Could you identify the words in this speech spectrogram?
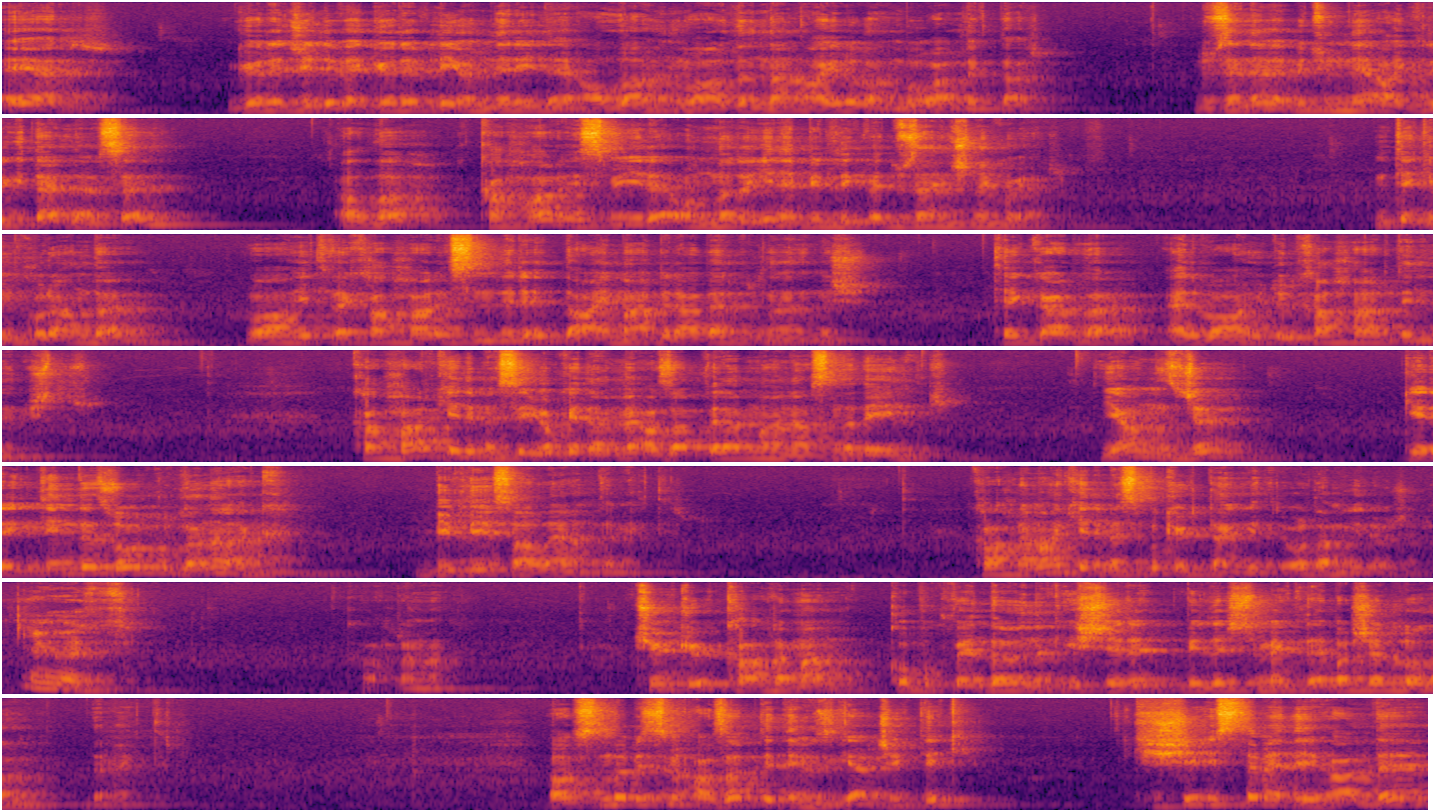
Eğer göreceli ve görevli yönleriyle Allah'ın varlığından ayrı olan bu varlıklar düzene ve bütünlüğe aykırı giderlerse Allah Kahhar ismiyle onları yine birlik ve düzen içine koyar. Nitekim Kur'an'da Vahid ve Kahhar isimleri daima beraber kullanılmış. Tekrar da El-Vahidül Kahhar denilmiştir. Kahhar kelimesi yok eden ve azap veren manasında değildir. Yalnızca gerektiğinde zor kullanarak birliği sağlayan demektir. Kahraman kelimesi bu kökten gelir. Oradan mı geliyor hocam? Evet. Kahraman. Çünkü kahraman kopuk ve dağınık işleri birleştirmekle başarılı olan demektir. Aslında bizim azap dediğimiz gerçeklik, kişi istemediği halde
